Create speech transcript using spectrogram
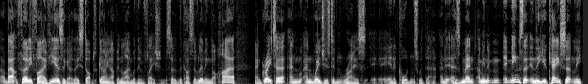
about 35 years ago, they stopped going up in line with inflation. So the cost of living got higher and greater, and, and wages didn't rise in accordance with that. And it has meant, I mean, it, it means that in the UK, certainly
